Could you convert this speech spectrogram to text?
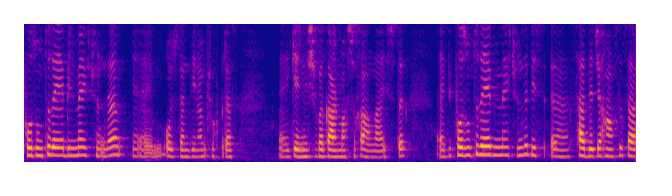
pozuntu deyə bilmək üçün də o yüzdən deyirəm çox biraz geniş və qarmaşıq anlayışdır. Bir pozuntu deyə bilmək üçün də biz sadəcə hansısa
